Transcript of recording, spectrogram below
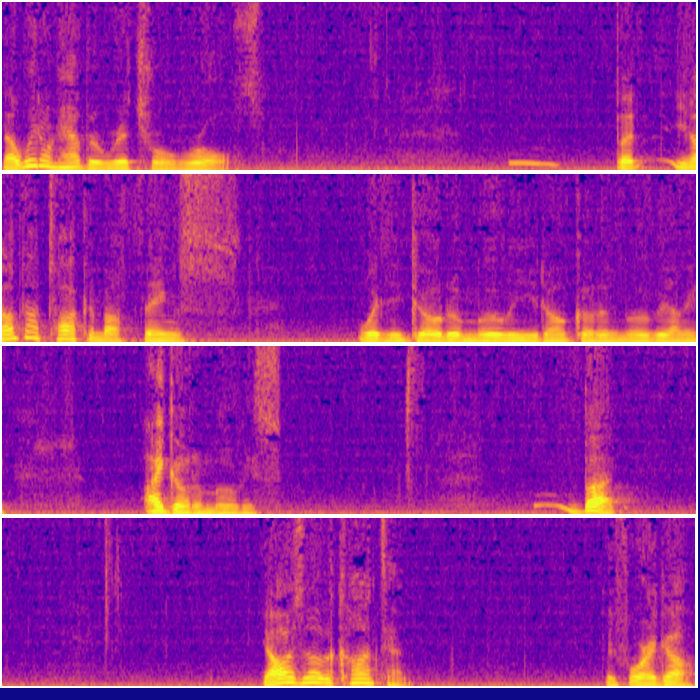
Now, we don't have the ritual rules. But, you know, I'm not talking about things whether you go to a movie, you don't go to the movie. I mean, I go to movies. But you always know the content before I go.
